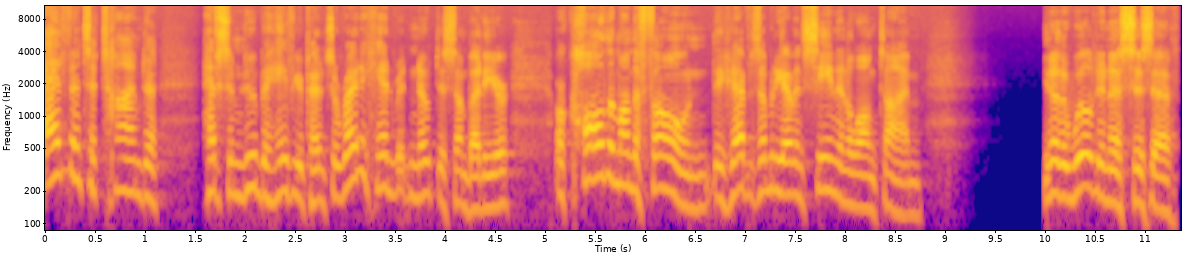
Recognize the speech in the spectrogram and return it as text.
Advent's a time to have some new behavior patterns. So write a handwritten note to somebody or or call them on the phone. They have somebody you haven't seen in a long time. You know, the wilderness is a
